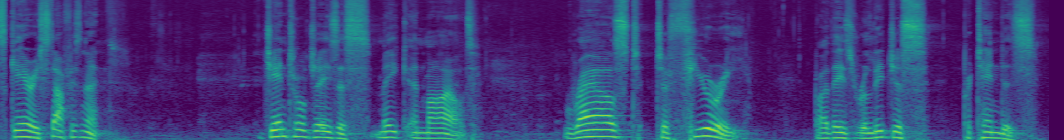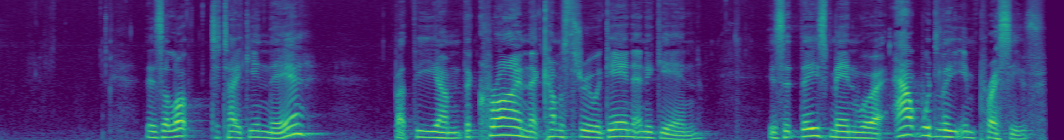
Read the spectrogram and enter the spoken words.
Scary stuff, isn't it? Gentle Jesus, meek and mild, roused to fury by these religious pretenders. There's a lot to take in there. But the, um, the crime that comes through again and again is that these men were outwardly impressive,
